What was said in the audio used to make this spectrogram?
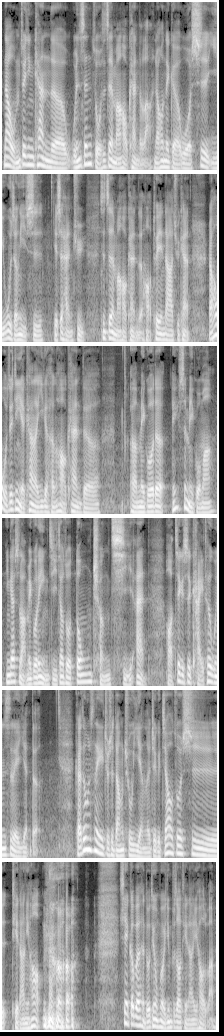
那我们最近看的《纹身左》是真的蛮好看的啦。然后那个《我是遗物整理师》也是韩剧，是真的蛮好看的哈，推荐大家去看。然后我最近也看了一个很好看的。呃，美国的，诶，是美国吗？应该是啦。美国的影集叫做《东城奇案》。好，这个是凯特温斯雷演的。凯特温斯雷就是当初演了这个叫做是《铁达尼号》。现在各位很多听众朋友已经不知道《铁达尼号》了吧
